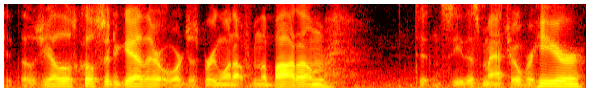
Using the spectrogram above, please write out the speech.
Get those yellows closer together or just bring one up from the bottom. Didn't see this match over here.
